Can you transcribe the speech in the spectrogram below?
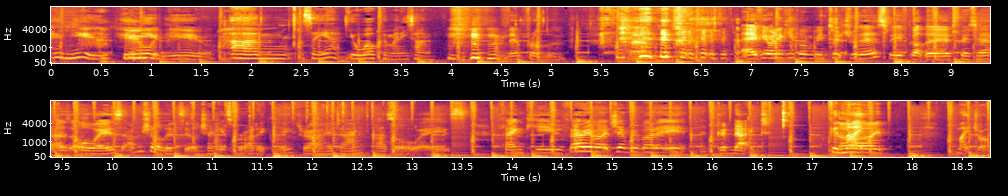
Who knew? Who knew? Um, so yeah, you're welcome anytime. no problem. Uh, if you want to keep on in touch with us, we've got the Twitter as always. I'm sure Lindsay will check it sporadically throughout her time, as always. Thank you very much, everybody, and good night. Good night. Mic drop.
